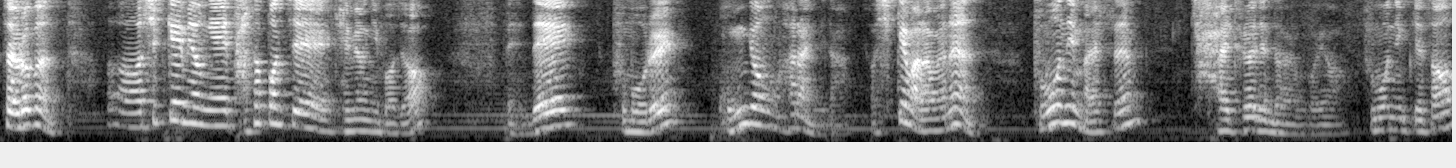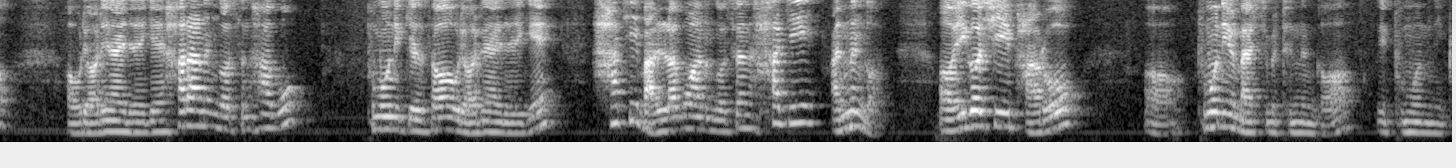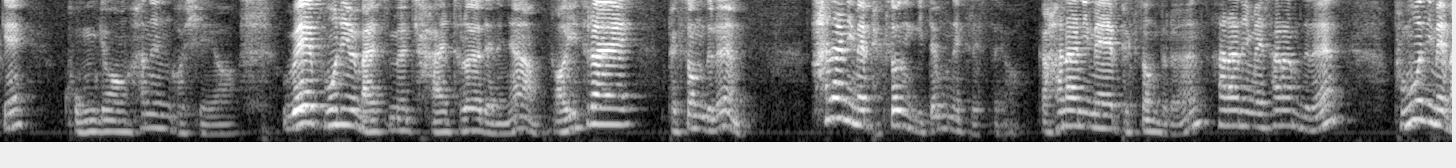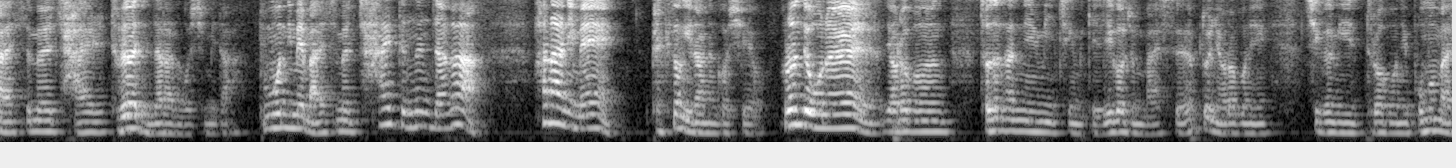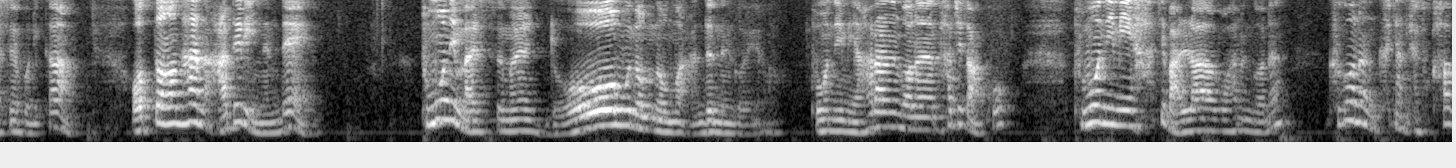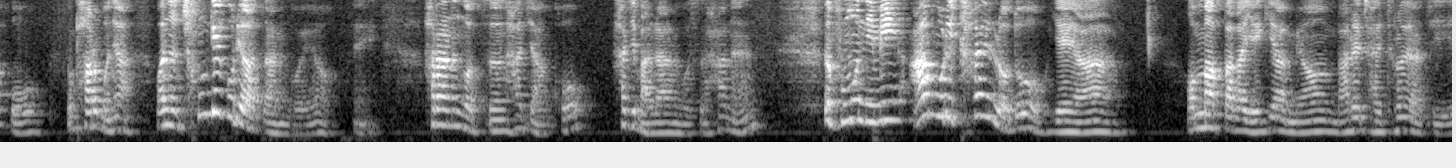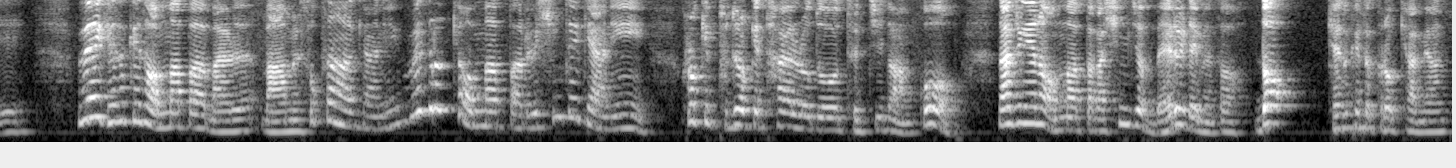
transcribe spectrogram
자 여러분 어, 10계명의 다섯 번째 계명이 뭐죠? 네, 내 부모를 공경하라입니다. 어, 쉽게 말하면은 부모님 말씀 잘 들어야 된다는 거예요. 부모님께서 어, 우리 어린아이들에게 하라는 것은 하고 부모님께서 우리 어린아이들에게 하지 말라고 하는 것은 하지 않는 것. 어, 이것이 바로 어, 부모님의 말씀을 듣는 것, 이 부모님께 공경하는 것이에요. 왜 부모님의 말씀을 잘 들어야 되느냐? 어, 이스라엘 백성들은 하나님의 백성이기 때문에 그랬어요. 그러니까 하나님의 백성들은 하나님의 사람들은 부모님의 말씀을 잘 들어야 된다는 것입니다. 부모님의 말씀을 잘 듣는 자가 하나님의 백성이라는 것이에요. 그런데 오늘 여러분 전도사님이 지금 이렇게 읽어준 말씀 또는 여러분이 지금 이 들어보니 본문 말씀에 보니까 어떤 한 아들이 있는데 부모님 말씀을 너무 너무 너무 안 듣는 거예요. 부모님이 하라는 거는 하지도 않고 부모님이 하지 말라고 하는 거는 그거는 그냥 계속 하고 바로 뭐냐? 완전 청개구리였다는 거예요. 예. 하라는 것은 하지 않고 하지 말라는 것을 하는. 부모님이 아무리 타일러도 얘야 엄마 아빠가 얘기하면 말을 잘 들어야지. 왜 계속해서 엄마 아빠 말을 마음을 속상하게 하니? 왜 그렇게 엄마 아빠를 힘들게 하니? 그렇게 부드럽게 타일러도 듣지도 않고 나중에는 엄마 아빠가 심지어 매를 대면서 너 계속해서 그렇게 하면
